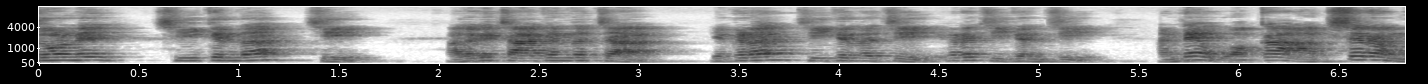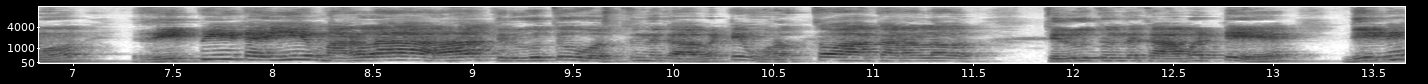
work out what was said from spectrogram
చూడండి చీ కింద చీ. అలాగే చా కింద చా. ఇక్కడ చీ కింద చీ. ఇక్కడ చీ కింద చీ. అంటే ఒక అక్షరము రిపీట్ అయ్యి మరలా అలా తిరుగుతూ వస్తుంది కాబట్టి వృత్త ఆకారంలో తిరుగుతుంది కాబట్టి దీన్ని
